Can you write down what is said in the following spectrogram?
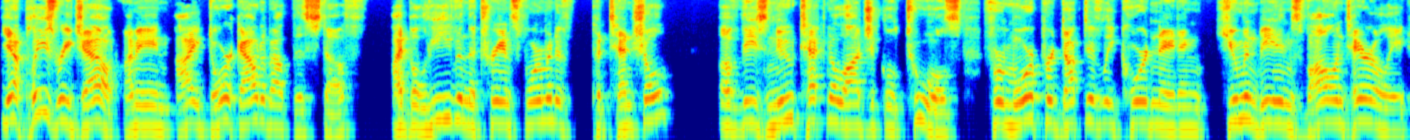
yeah, please reach out. I mean, I dork out about this stuff. I believe in the transformative potential of these new technological tools for more productively coordinating human beings voluntarily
